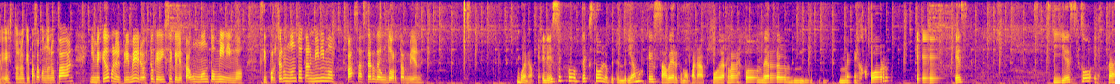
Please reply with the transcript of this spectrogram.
esto, ¿no? ¿Qué pasa cuando no pagan? Y me quedo con el primero, esto que dice que le paga un monto mínimo. Si por ser un monto tan mínimo pasa a ser deudor también. Bueno, en ese contexto lo que tendríamos que saber como para poder responder mejor es si esto está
